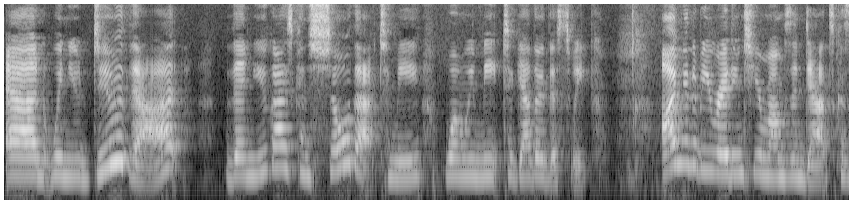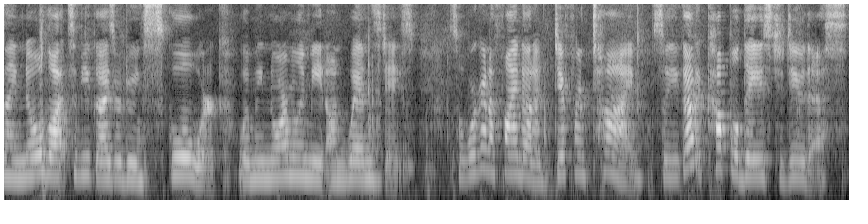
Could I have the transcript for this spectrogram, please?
And when you do that, then you guys can show that to me when we meet together this week. I'm going to be writing to your moms and dads because I know lots of you guys are doing schoolwork when we normally meet on Wednesdays. So we're going to find out a different time. So you got a couple days to do this.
